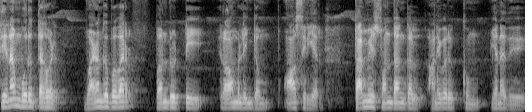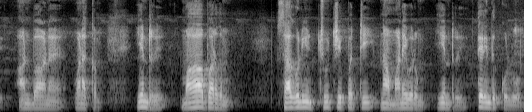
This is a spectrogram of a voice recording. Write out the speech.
தினம் ஒரு தகவல். வழங்குபவர் பண்ருட்டி ராமலிங்கம் ஆசிரியர். தமிழ் சொந்தங்கள் அனைவருக்கும் எனது அன்பான வணக்கம். இன்று மகாபாரதம் சகுனியின் சூழ்ச்சி பற்றி நாம் அனைவரும் இன்று தெரிந்து கொள்வோம்.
